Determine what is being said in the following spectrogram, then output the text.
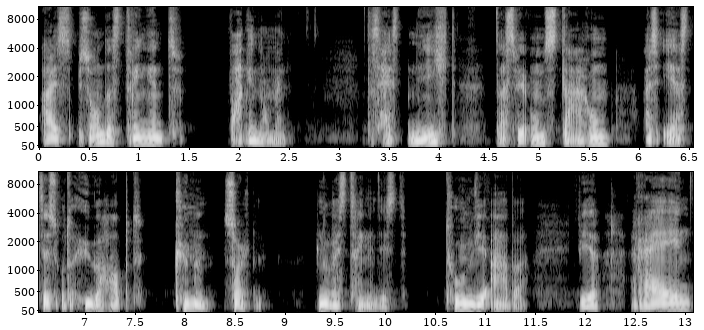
als besonders dringend wahrgenommen. Das heißt nicht, dass wir uns darum als erstes oder überhaupt kümmern sollten nur weil es dringend ist. Tun wir aber. Wir reihen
